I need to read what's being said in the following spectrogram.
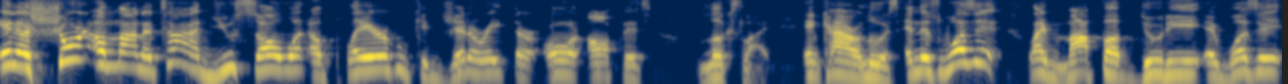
in a short amount of time, you saw what a player who can generate their own offense looks like in Kira Lewis. And this wasn't like mop up duty. It wasn't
